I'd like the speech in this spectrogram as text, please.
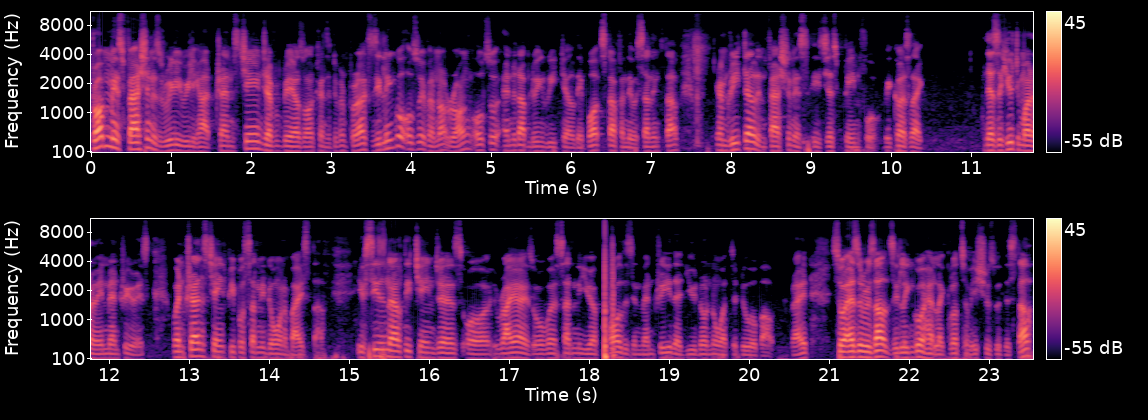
Problem is, fashion is really, really hard. Trends change. Everybody has all kinds of different products. Zilingo also, if I'm not wrong, also ended up doing retail. They bought stuff and they were selling stuff, and retail in fashion is is just painful because like there's a huge amount of inventory risk. When trends change, people suddenly don't want to buy stuff. If seasonality changes or Raya is over, suddenly you have all this inventory that you don't know what to do about, right? So as a result, Zilingo had like lots of issues with this stuff.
